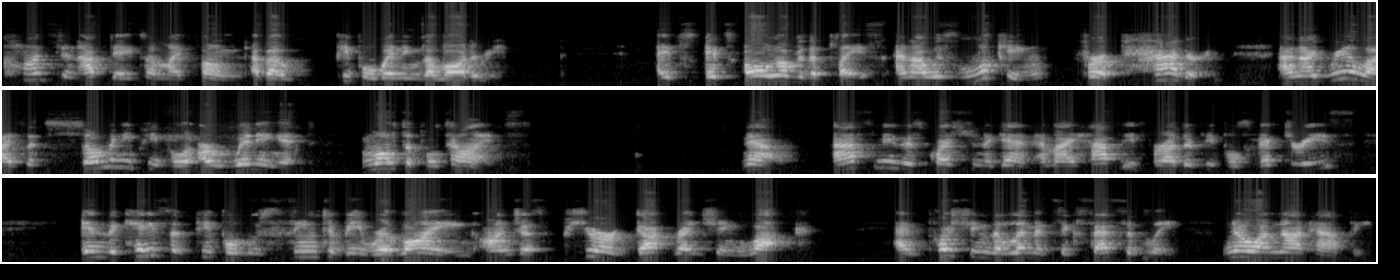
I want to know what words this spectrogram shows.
constant updates on my phone about people winning the lottery. It's it's all over the place, and I was looking for a pattern, and I realized that so many people are winning it multiple times. Now, ask me this question again: Am I happy for other people's victories? In the case of people who seem to be relying on just pure gut wrenching luck, and pushing the limits excessively, no, I'm not happy.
